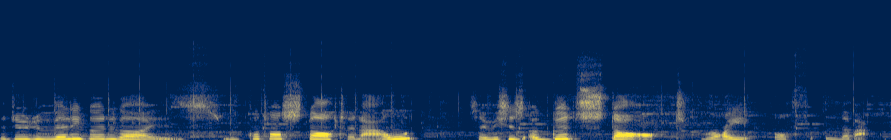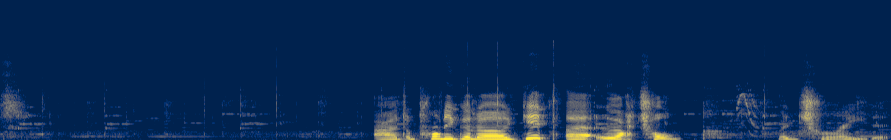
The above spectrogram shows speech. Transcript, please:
We're doing really good, guys. We've got our starter now. So this is a good start, right? off the bat. And I'm probably gonna get a Lechonk and trade it.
